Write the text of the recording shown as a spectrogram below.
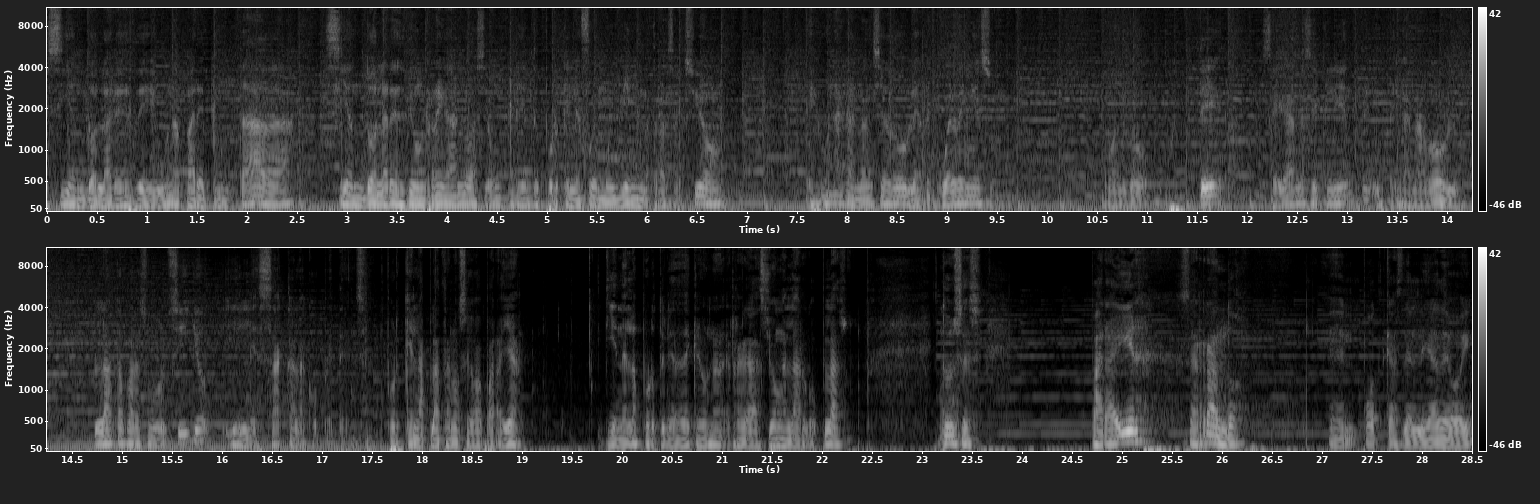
100 dólares de una pared pintada, 100 dólares de un regalo hacia un cliente porque le fue muy bien en la transacción. Es una ganancia doble, recuerden eso. Cuando usted se gana ese cliente, usted gana doble. Plata para su bolsillo y le saca la competencia, porque la plata no se va para allá. Tiene la oportunidad de crear una relación a largo plazo. Entonces, para ir cerrando el podcast del día de hoy,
